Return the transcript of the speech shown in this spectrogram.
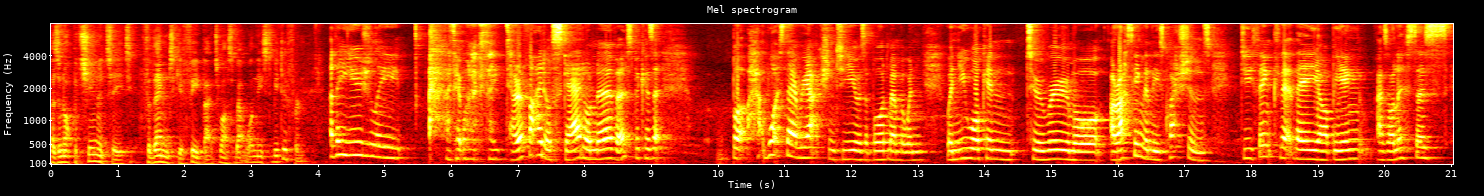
as an opportunity to, for them to give feedback to us about what needs to be different. Are they usually, I don't want to say terrified or scared or nervous because, it, but what's their reaction to you as a board member when when you walk into a room or are asking them these questions? Do you think that they are being as honest as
